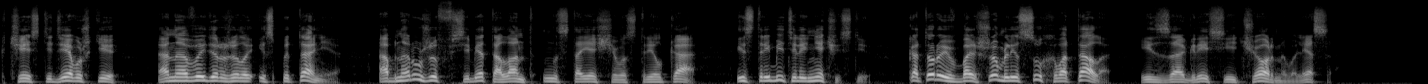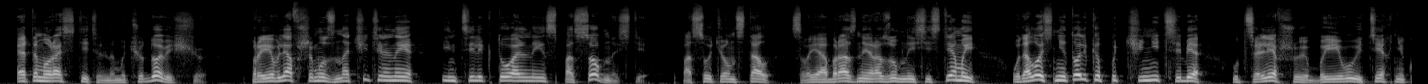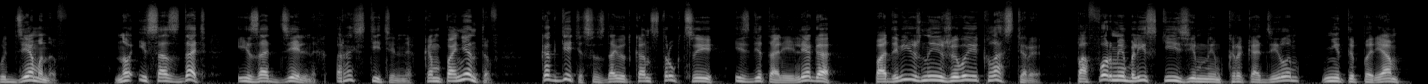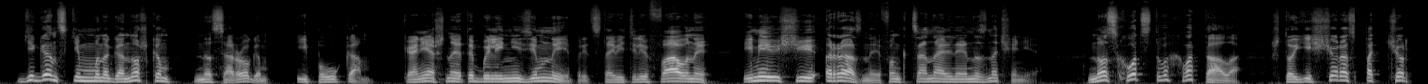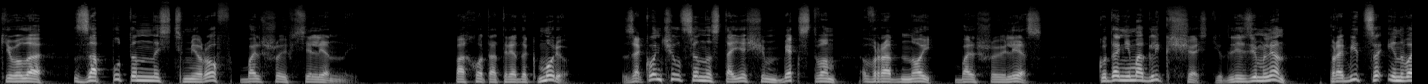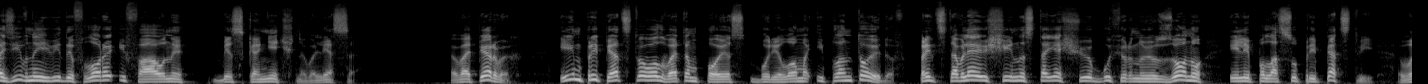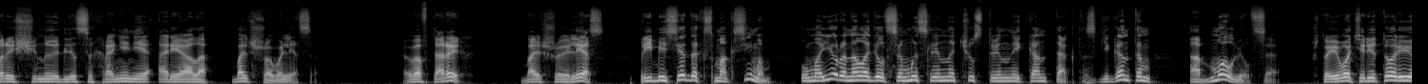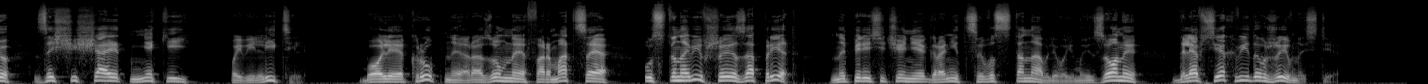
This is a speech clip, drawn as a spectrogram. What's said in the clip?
К чести девушки она выдержала испытание, обнаружив в себе талант настоящего стрелка, истребителя нечисти, который в большом лесу хватало из-за агрессии черного леса. Этому растительному чудовищу, проявлявшему значительные интеллектуальные способности, по сути он стал своеобразной разумной системой, удалось не только подчинить себе уцелевшую боевую технику демонов, но и создать из отдельных растительных компонентов, как дети создают конструкции из деталей лего, подвижные живые кластеры, по форме близкие земным крокодилам, нетопырям, гигантским многоножкам, носорогам и паукам. Конечно, это были неземные представители фауны, имеющие разные функциональные назначения. Но сходства хватало, что еще раз подчеркивало запутанность миров большой вселенной. Поход отряда к морю закончился настоящим бегством в родной большой лес, куда не могли, к счастью для землян, пробиться инвазивные виды флоры и фауны бесконечного леса. Во-первых, им препятствовал в этом пояс бурелома и плантоидов, представляющий настоящую буферную зону или полосу препятствий, выращенную для сохранения ареала большого леса. Во-вторых, большой лес при беседах с Максимом у майора наладился мысленно-чувственный контакт с гигантом, обмолвился, что его территорию защищает некий повелитель, более крупная разумная формация – установившая запрет на пересечение границы восстанавливаемой зоны для всех видов живности.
